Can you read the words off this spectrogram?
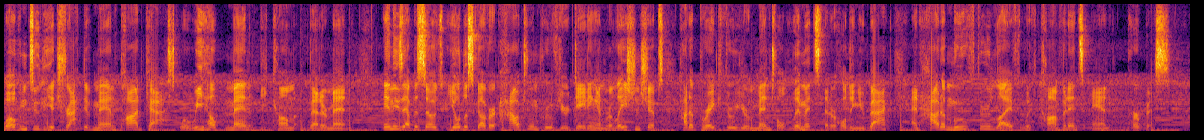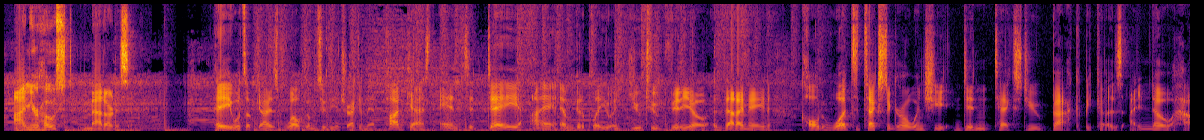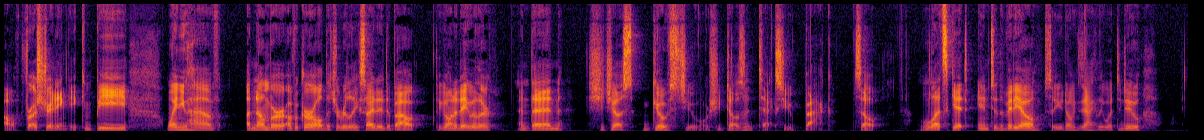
Welcome to the Attractive Man Podcast, where we help men become better men. In these episodes, you'll discover how to improve your dating and relationships, how to break through your mental limits that are holding you back, and how to move through life with confidence and purpose. I'm your host, Matt Artisan. Hey, what's up, guys? Welcome to the Attractive Man Podcast, and today I am going to play you a YouTube video that I made called What to Text a Girl When She Didn't Text You Back because I know how frustrating it can be when you have a number of a girl that you're really excited about to go on a date with her and then she just ghosts you or she doesn't text you back. So let's get into the video so you know exactly what to do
